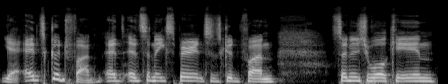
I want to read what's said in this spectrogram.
yeah, it's good fun. It, it's an experience. It's good fun. As soon as you walk in,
